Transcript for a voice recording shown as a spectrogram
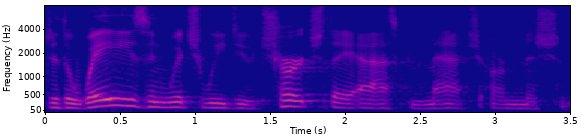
Do the ways in which we do church, they ask, match our mission?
